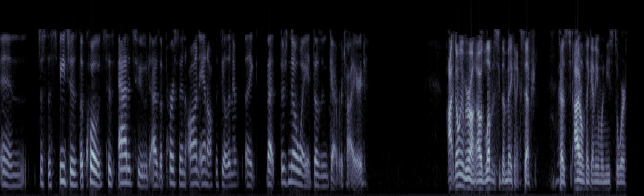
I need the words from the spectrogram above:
and just the speeches, the quotes, his attitude as a person on and off the field, and like that. There's no way it doesn't get retired. I, don't get me wrong. I would love to see them make an exception because I don't think anyone needs to wear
